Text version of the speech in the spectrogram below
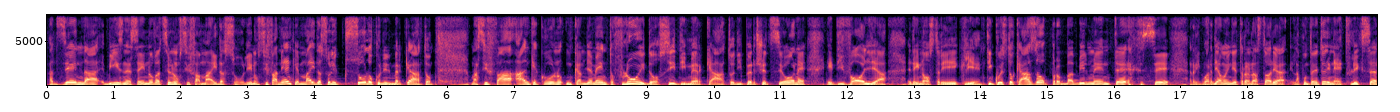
azienda, business e innovazione non si fa mai da soli, non si fa neanche mai da soli solo con il mercato, ma si fa anche con un cambiamento fluido, sì, di mercato, di percezione e di voglia dei nostri clienti. In questo caso, probabilmente, se riguardiamo indietro nella storia l'appuntamento di Netflix,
